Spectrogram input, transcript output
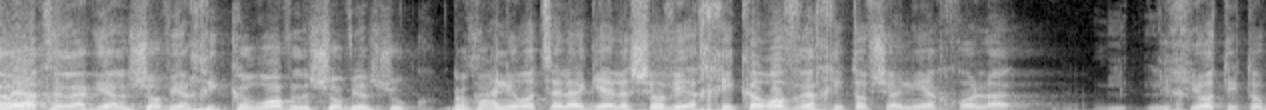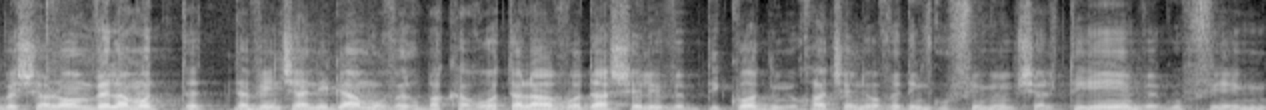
שמח. רוצה להגיע לשווי הכי קרוב לשווי השוק, נכון? אני רוצה להגיע לשווי הכי קרוב והכי טוב שאני יכול לה- לחיות איתו בשלום ולעמוד. ת, תבין שאני גם עובר בקרות על העבודה שלי ובדיקות, במיוחד שאני עובד עם גופים ממשלתיים וגופים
